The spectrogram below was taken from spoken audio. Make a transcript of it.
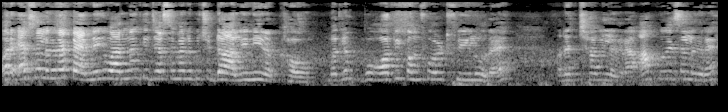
और ऐसा लग रहा है पहनने के बाद ना कि जैसे मैंने कुछ डाल ही नहीं रखा हो। मतलब बहुत ही कंफर्ट फील हो रहा है और अच्छा भी लग रहा है। आपको कैसा लग रहा है?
